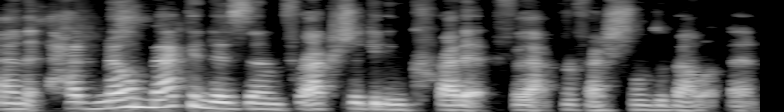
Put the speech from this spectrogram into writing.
and had no mechanism for actually getting credit for that professional development.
